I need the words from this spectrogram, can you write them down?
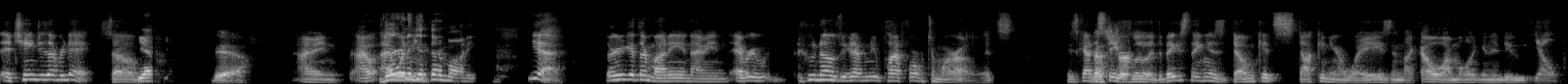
it changes every day. So Yep. Yeah. I mean, I, I They're gonna get their money. Yeah, they're gonna get their money, and I mean, every who knows? We could have a new platform tomorrow. It's it's got to stay true. fluid. The biggest thing is don't get stuck in your ways and like, oh, I'm only gonna do Yelp.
